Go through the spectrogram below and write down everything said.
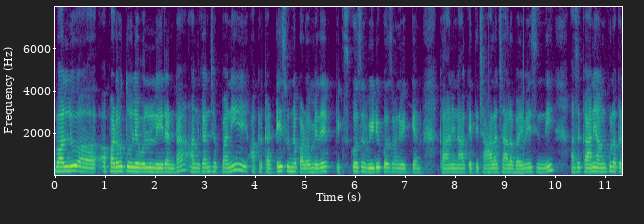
వాళ్ళు ఆ- పడవ తోలే వాళ్ళు లేరంట. అందుకని చెప్పని అక్కడ కట్టేసి ఉన్న పడవ మీదే పిక్స్ కోసం వీడియో కోసం అని ఎక్కాను కానీ నాకైతే చాలా చాలా భయం వేసింది అసలు కానీ అంకుల్ అక్కడ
